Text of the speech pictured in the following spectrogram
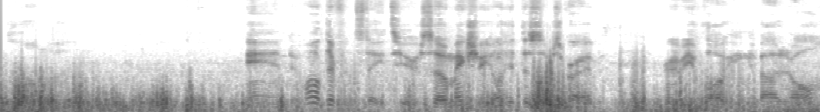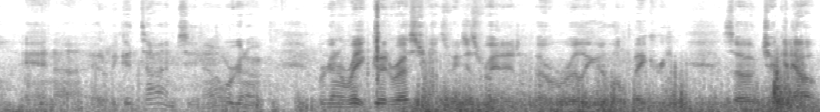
Oklahoma, and all different states here. So make sure y'all hit the subscribe. We're gonna be vlogging about it all, and uh, it'll be good times. You know, we're gonna we're gonna rate good restaurants. We just rated a really good little bakery, so check it out.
